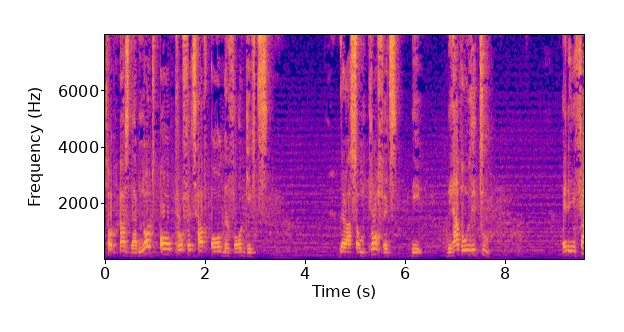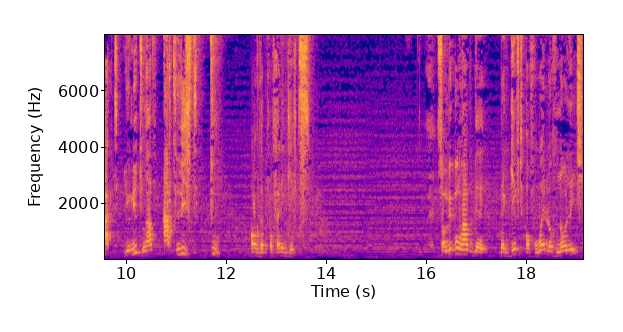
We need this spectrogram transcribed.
taught us that not all prophets have all the four gifts. There are some prophets, they, they have only two. And in fact, you need to have at least two of the prophetic gifts. Some people have the, the gift of word of knowledge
